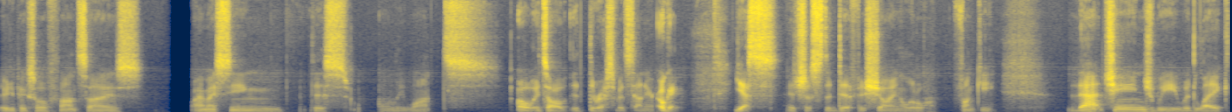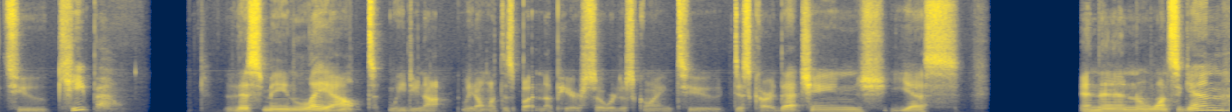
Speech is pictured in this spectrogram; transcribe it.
30 pixel font size. Why am I seeing this only once? Oh, it's all, the rest of it's down here. Okay. Yes, it's just the diff is showing a little funky. That change we would like to keep. This main layout, we do not. We don't want this button up here, so we're just going to discard that change. Yes. And then once again,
